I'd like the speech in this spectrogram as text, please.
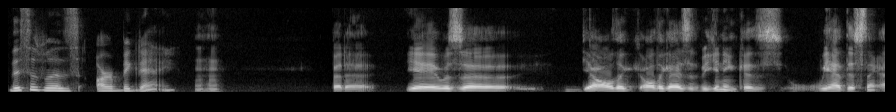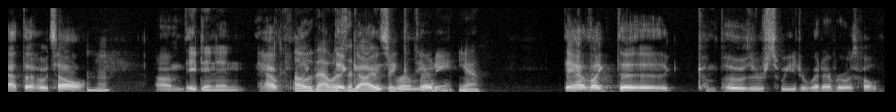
this is, was our big day. but uh, yeah, it was uh, yeah, all the all the guys at the beginning because we had this thing at the hotel. Mhm. Um, they didn't have like oh, that was the guys' room deal. ready. Yeah. They had like the composer suite or whatever it was called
